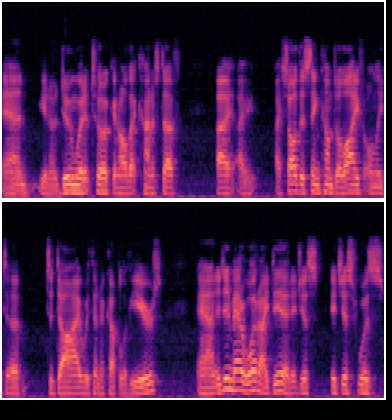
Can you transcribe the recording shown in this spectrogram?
and you know doing what it took and all that kind of stuff, I, I, I saw this thing come to life only to to die within a couple of years, and it didn't matter what I did. It just it just was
